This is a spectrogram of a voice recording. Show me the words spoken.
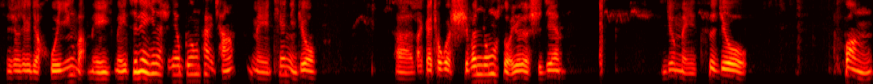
所以说这个叫回音吧，每每次练习的时间不用太长，每天你就啊大概超过十分钟左右的时间，你就每次就放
